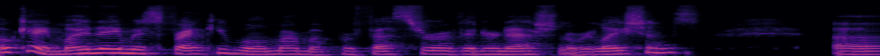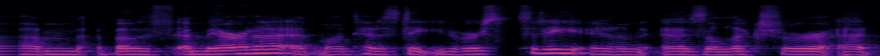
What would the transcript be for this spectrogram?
Okay, my name is Franke Wilmer. I'm a professor of international relations, um, both emerita at Montana State University and as a lecturer at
